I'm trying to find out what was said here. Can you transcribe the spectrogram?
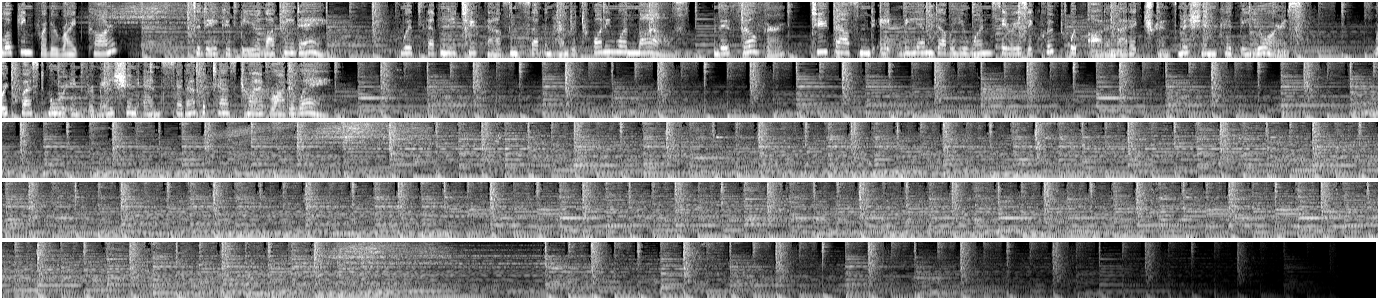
Looking for the right car? Today could be your lucky day. With 72,721 miles, this silver, 2008 BMW 1 Series equipped with automatic transmission could be yours. Request more information and set up a test drive right away.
